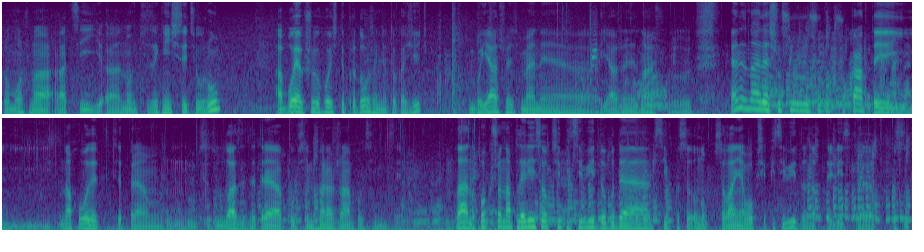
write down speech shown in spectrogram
що можна на цій а, ноті закінчити цю гру. Або якщо ви хочете продовження, то кажіть. Бо я щось в мене. е, Я вже не знаю, що. Я не знаю, де що, що, що тут шукати знаходити прям. Лазити треба по всім гаражам, по всім цим. Ладно, поки що на плейліст в описі під цим відео буде всі посил... ну, посилання в описі під цим відео на плейліст. е, посил...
